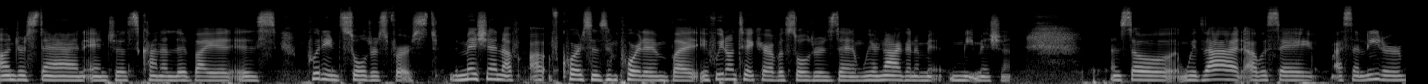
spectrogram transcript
understand and just kind of live by it is putting soldiers first. The mission, of, of course, is important, but if we don't take care of our soldiers, then we're not going to meet mission. And so, with that, I would say, as a leader,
